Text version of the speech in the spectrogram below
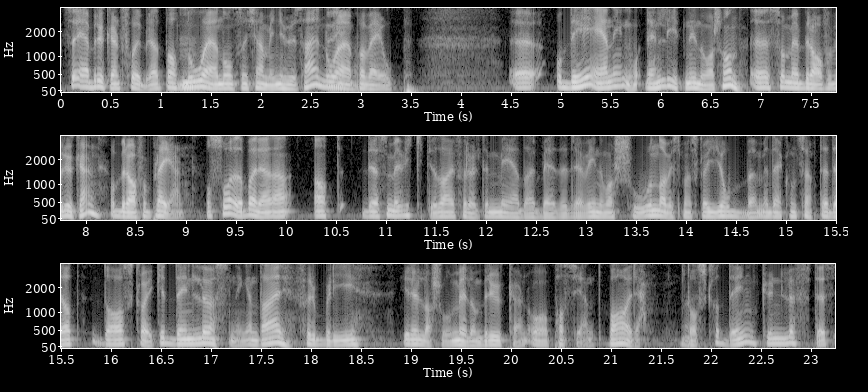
så er brukeren forberedt på at mm. nå er det noen som kommer inn i huset her, nå er jeg på vei opp. Uh, og det er, en, det er, en, liten innovasjon som er bra for brukeren og bra for pleieren. Og så er det bare at det som er viktig da i forhold til medarbeiderdrevet innovasjon, da, hvis man skal jobbe med det konseptet, det er at da skal ikke den løsningen der forbli i relasjon mellom brukeren og pasient bare. Da skal den kunne løftes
